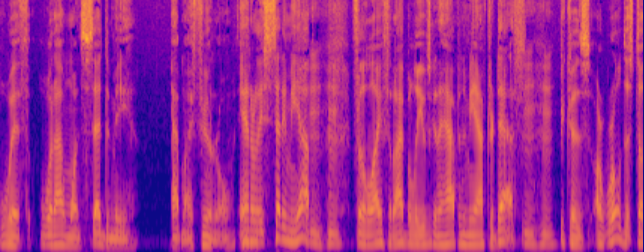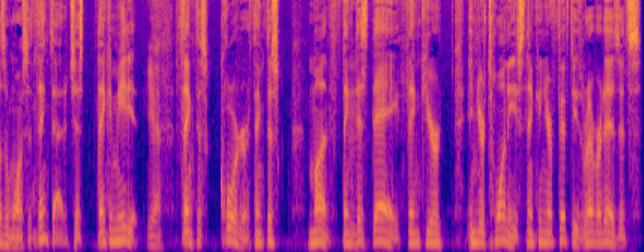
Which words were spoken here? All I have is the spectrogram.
with what I once said to me at my funeral? And are they setting me up mm-hmm. for the life that I believe is going to happen to me after death? Mm-hmm. Because our world just doesn't want us to think that. It's just think immediate. Yeah. Think this quarter, think this month, think mm. this day, think you're in your 20s, think in your 50s, whatever it is. It's,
